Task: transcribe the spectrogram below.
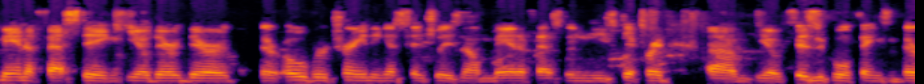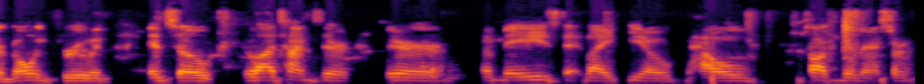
manifesting, you know, their, their, their overtraining essentially is now manifesting these different, um, you know, physical things that they're going through. And, and so a lot of times they're, they're amazed at like you know how talking to them and I start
